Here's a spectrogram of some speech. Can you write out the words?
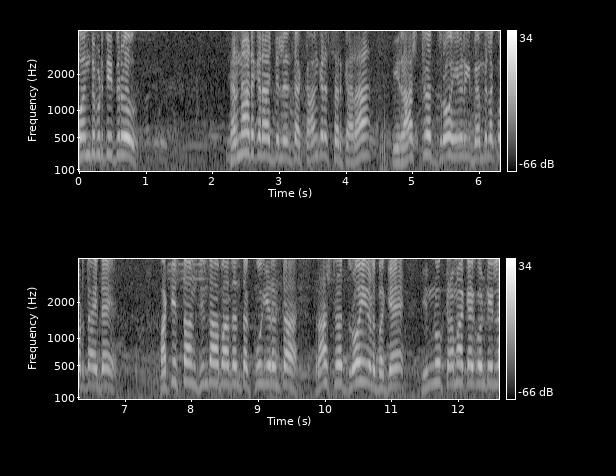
ಕೊಂದು ಬಿಡ್ತಿದ್ರು. ಕರ್ನಾಟಕ ರಾಜ್ಯದಲ್ಲಿದ್ದ ಕಾಂಗ್ರೆಸ್ ಸರ್ಕಾರ ಈ ರಾಷ್ಟ್ರದ್ರೋಹಿಗಳಿಗೆ ಬೆಂಬಲ ಕೊಡ್ತಾ ಇದೆ. ಪಾಕಿಸ್ತಾನ್ ಜಿಂದಾಬಾದ್ ಅಂತ ಕೂಗಿರಂತ ರಾಷ್ಟ್ರದ್ರೋಹಿಗಳ ಬಗ್ಗೆ ಇನ್ನೂ ಕ್ರಮ ಕೈಗೊಂಡಿಲ್ಲ.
